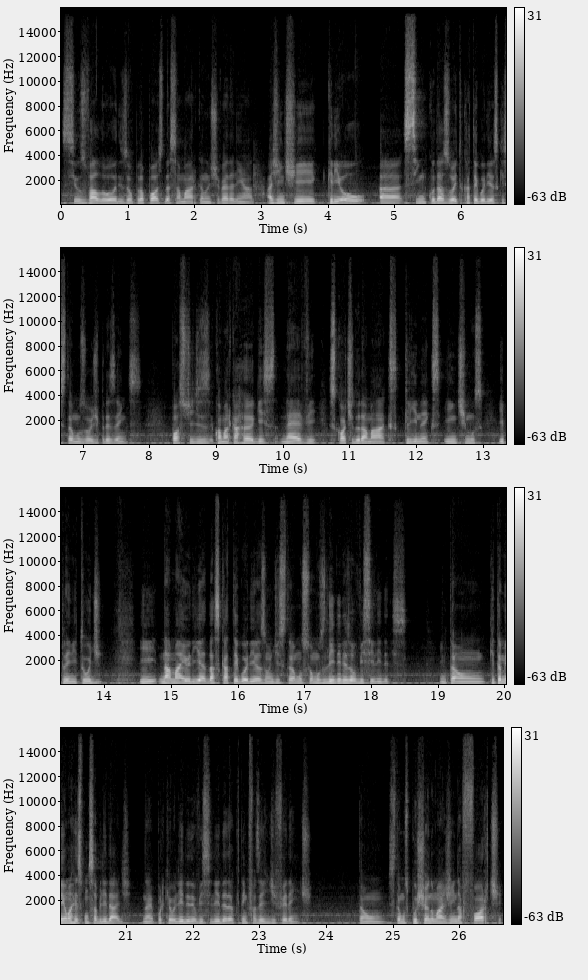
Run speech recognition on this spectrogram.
se os valores ou o propósito dessa marca não estiver alinhado. A gente criou uh, cinco das oito categorias que estamos hoje presentes. Posso te dizer, com a marca Hugs, Neve, Scott Duramax, Kleenex, Íntimos e Plenitude. E na maioria das categorias onde estamos, somos líderes ou vice-líderes. Então, que também é uma responsabilidade, né? Porque o líder e o vice-líder é o que tem que fazer de diferente. Então, estamos puxando uma agenda forte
